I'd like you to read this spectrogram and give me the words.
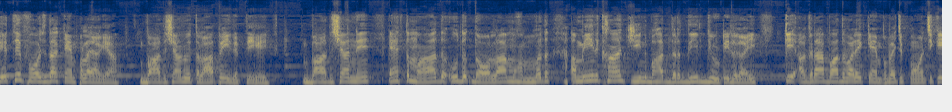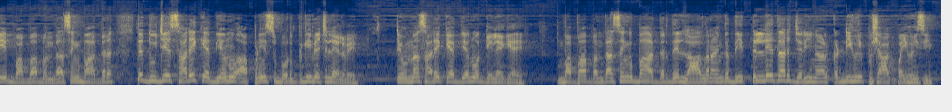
ਇੱਥੇ ਫੌਜ ਦਾ ਕੈਂਪ ਲਾਇਆ ਗਿਆ। ਬਾਦਸ਼ਾਹ ਨੂੰ ਇਤਲਾਹ ਭੇਜ ਦਿੱਤੀ ਗਈ। ਬਾਦਸ਼ਾਹ ਨੇ ਇਤਮਾਦ ਉਦ ਦੌਲਾ ਮੁਹੰਮਦ ਅਮੀਨ ਖਾਨ ਚੀਨ ਬਹਾਦਰ ਦੀ ਡਿਊਟੀ ਲਗਾਈ ਕਿ ਅਗਰਾਬਾਦ ਵਾਲੇ ਕੈਂਪ ਵਿੱਚ ਪਹੁੰਚ ਕੇ ਬਾਬਾ ਬੰਦਾ ਸਿੰਘ ਬਹਾਦਰ ਤੇ ਦੂਜੇ ਸਾਰੇ ਕੈਦੀਆਂ ਨੂੰ ਆਪਣੀ ਸਬੁਰਦਗੀ ਵਿੱਚ ਲੈ ਲਵੇ ਤੇ ਉਹਨਾਂ ਸਾਰੇ ਕੈਦੀਆਂ ਨੂੰ ਅੱਗੇ ਲੈ ਕੇ ਆਏ। ਬਾਬਾ ਬੰਦਾ ਸਿੰਘ ਬਹਾਦਰ ਦੇ ਲਾਲ ਰੰਗ ਦੀ ਤਿੱਲੇਦਾਰ ਜਰੀ ਨਾਲ ਕੱਢੀ ਹੋਈ ਪੋਸ਼ਾਕ ਪਾਈ ਹੋਈ ਸੀ।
